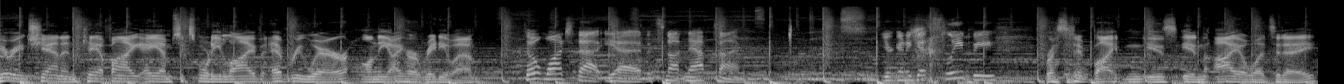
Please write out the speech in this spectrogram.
Gary and Shannon, KFI AM 640 live everywhere on the iHeartRadio app. Don't watch that yet. It's not nap time. You're going to get sleepy. President Biden is in Iowa today.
